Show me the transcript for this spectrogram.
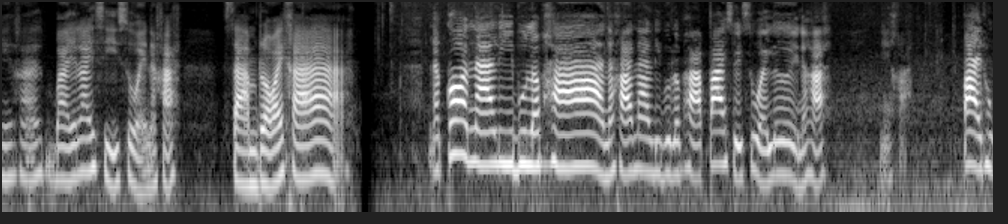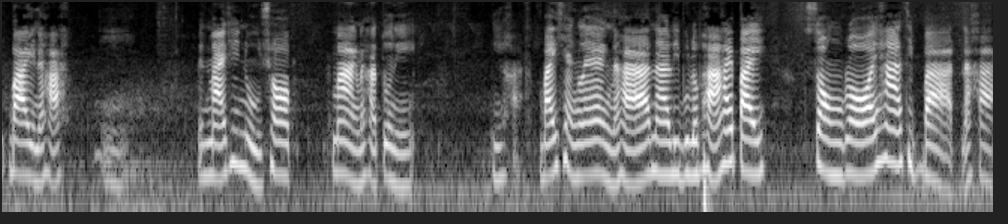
นี่ค่ะ ใบไล่สีสวยนะคะ 300 ค่ะ แล้วก็นาลีบุรพานะคะ นาลีบุรพาป้ายสวยๆเลยนะคะนี่ค่ะ ป้ายทุกใบนะคะนี่เป็นไม้ที่หนูชอบมากนะคะ ตัวนี้นี่ค่ะ ใบแข็งแรงนะคะ นาลีบุรพาให้ไป 250 บาทนะคะ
